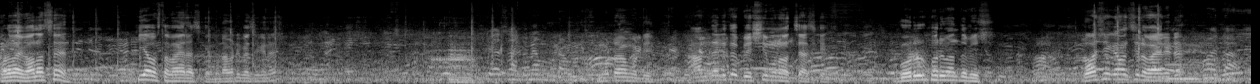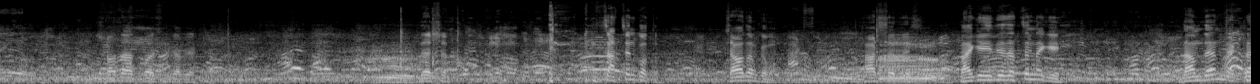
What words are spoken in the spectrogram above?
বড় ভাই, ভালো আছেন? কি অবস্থা ভাইয়ের আজকে? মোটামুটি বেঁচে কিনে? মোটামুটি। আমদানি তো বেশি মনে হচ্ছে আজকে। গরুর পরিমাণ তো বেশি। বয়সে কেমন ছিল ভাইয়ের এটা? আট বয়সের গাবি একটা দেড়শো। চাচ্ছেন কত? চাওয়া দাম কেমন? আটচল্লিশ। ভাইকে নিতে যাচ্ছেন নাকি? দাম দেন একটা।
